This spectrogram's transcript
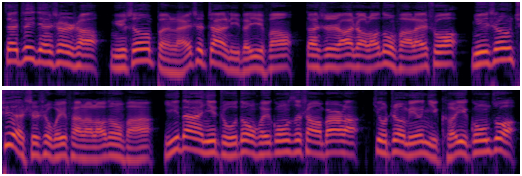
在这件事上，女生本来是占理的一方，但是按照劳动法来说，女生确实是违反了劳动法。一旦你主动回公司上班了，就证明你可以工作，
